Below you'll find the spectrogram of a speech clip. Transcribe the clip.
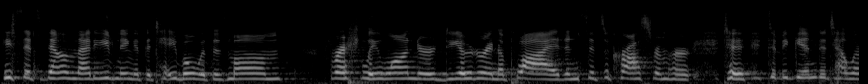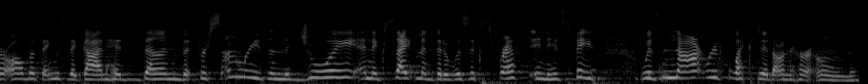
He sits down that evening at the table with his mom freshly laundered, deodorant applied, and sits across from her to, to begin to tell her all the things that God has done. But for some reason, the joy and excitement that it was expressed in his face was not reflected on her own.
